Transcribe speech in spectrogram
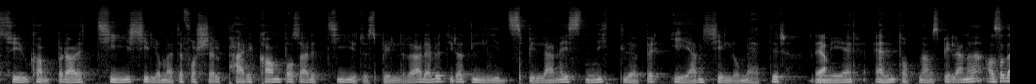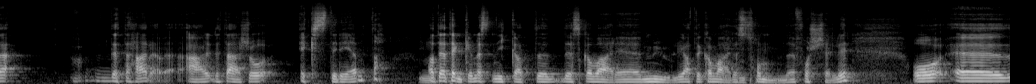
syv kamper. Da er det 10 km forskjell per kamp, og så er det ti utespillere der. Det betyr at Leeds-spillerne i snitt løper 1 km Ja. mer enn Tottenham-spillerne. Altså det, dette her er, dette er så ekstremt, da. At jeg tenker nesten ikke at det skal være mulig, at det kan være sånne forskjeller. Og eh,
